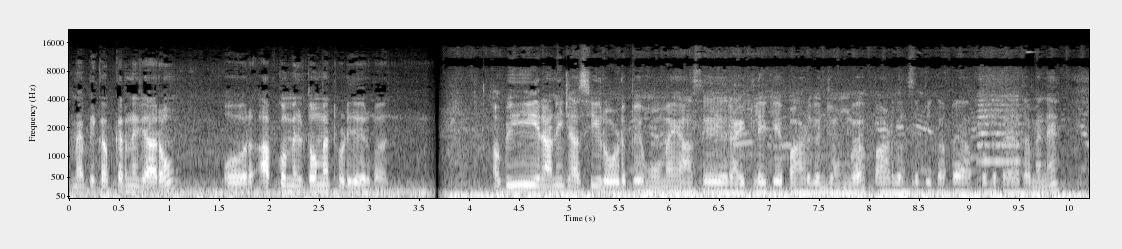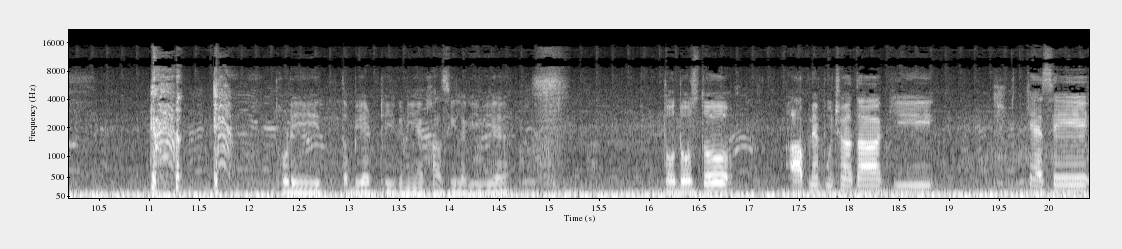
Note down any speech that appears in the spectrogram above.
मैं पिकअप करने जा रहा हूँ। और आपको मिलता हूँ मैं थोड़ी देर बाद। अभी रानी झांसी रोड पे हूँ मैं। यहाँ से राइट लेके पहाड़गंज जाऊँगा। पहाड़गंज से पिकअप है, आपको बताया था मैंने। थोड़ी तबीयत ठीक नहीं है, खांसी लगी हुई है। तो दोस्तों, आपने पूछा था कि कैसे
